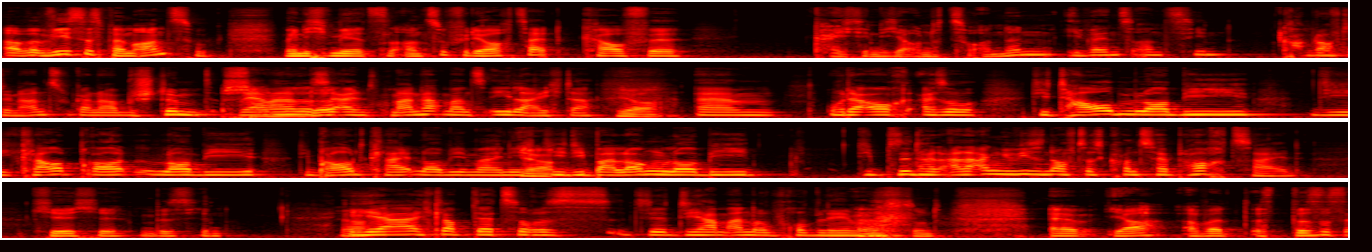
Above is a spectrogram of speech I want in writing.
aber wie ist es beim Anzug? Wenn ich mir jetzt einen Anzug für die Hochzeit kaufe, kann ich den nicht auch noch zu anderen Events anziehen? Kommt auf den Anzug an, aber bestimmt. Schon, man hat das als Mann hat man es eh leichter. Ja. Ähm, oder auch, also die Taubenlobby, die Cloud-Lobby, die Brautkleidlobby, meine ich, Ja. die, die Ballonlobby, die sind halt alle angewiesen auf das Konzept Hochzeit. Kirche ein bisschen. Ja, Ja. ich glaube, ist, die, die haben andere Probleme. Ja, stimmt. ähm, ja, aber das, das ist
